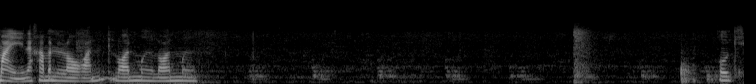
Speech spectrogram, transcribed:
หม่ๆนะคะ มันร้อนร้อนมือร้อนมือโอเค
